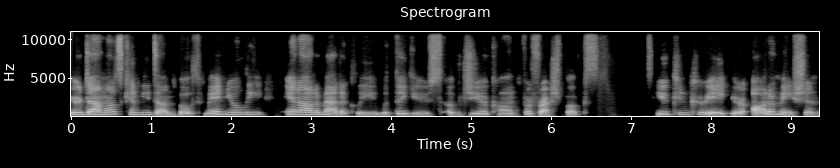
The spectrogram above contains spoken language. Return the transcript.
Your downloads can be done both manually and automatically with the use of G-Accon for FreshBooks. You can create your automation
